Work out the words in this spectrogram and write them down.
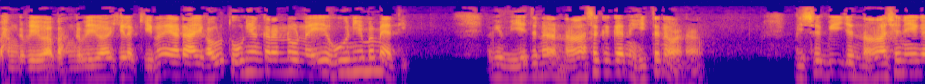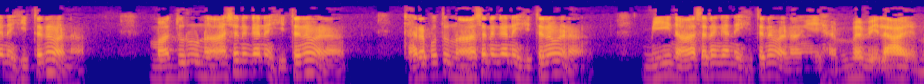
භංග වේවා භංග වේවා කියලා කියනවා එයාට ආයේ කවුරු තෝණියම් කරන්න ඕන ඒ හුනියමම ඇති. ඒගේ වේදනා නාශක ගැන හිතනවනම් විස බීජ නාශනය ගැන හිතනවනම් මధుරු නාශන ගැන හිතනවනම් කරපොතු නාශන ගැන හිතනවනම් මේ නාශන ගැන හිතනවනම් ඒ හැම වෙලාවෙම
